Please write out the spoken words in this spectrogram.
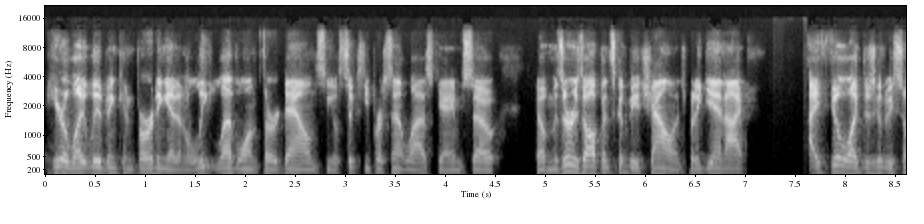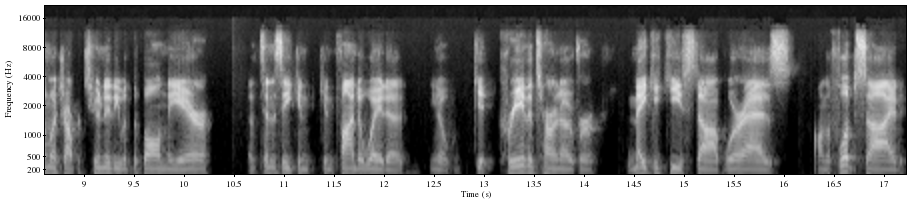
Here lately, have been converting at an elite level on third downs, you know, 60% last game. So, you know, Missouri's offense is going to be a challenge. But again, I, I feel like there's going to be so much opportunity with the ball in the air. Tennessee can can find a way to you know get create a turnover, make a key stop. Whereas on the flip side,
